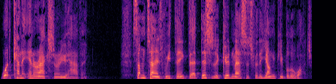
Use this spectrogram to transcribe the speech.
What kind of interaction are you having? Sometimes we think that this is a good message for the young people to watch.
